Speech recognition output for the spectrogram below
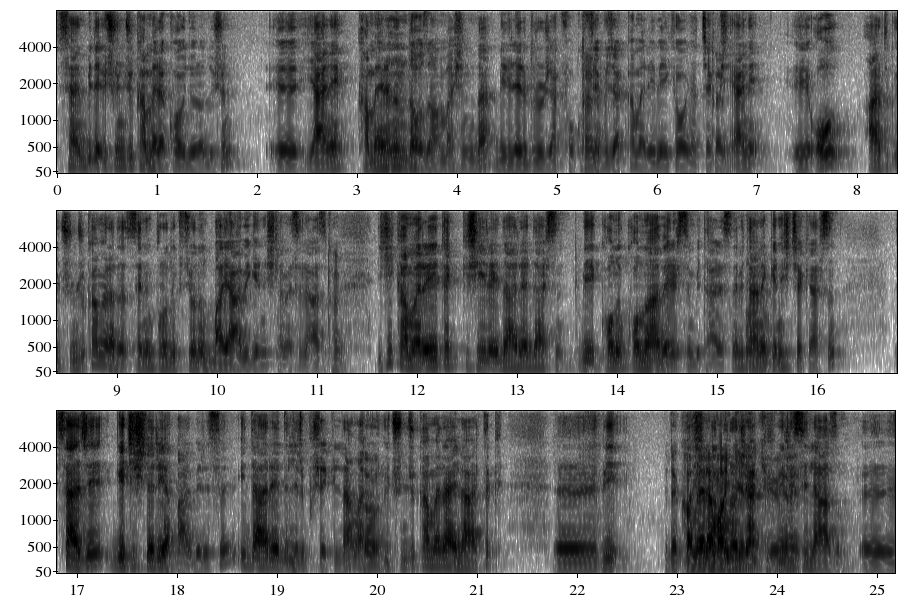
sen bir de üçüncü kamera koyduğunu düşün. Ee, yani kameranın da o zaman başında birileri duracak, fokus Tabii. yapacak, kamerayı belki oynatacak bir Tabii. şey. Yani e, o artık üçüncü kamerada senin prodüksiyonun bayağı bir genişlemesi lazım. Tabii. İki kamerayı tek kişiyle idare edersin. Bir konu konuğa verirsin bir tanesine, bir tane geniş çekersin. Sadece geçişleri yapar birisi. İdare edilir bu şekilde ama Doğru. üçüncü kamerayla artık e, bir Bir de kameraman duracak gerekiyor, Birisi lazım. Ee,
